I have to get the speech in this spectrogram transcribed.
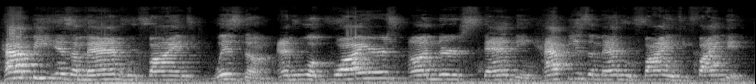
Happy is a man who finds wisdom and who acquires understanding. Happy is the man who finds, he finds it.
